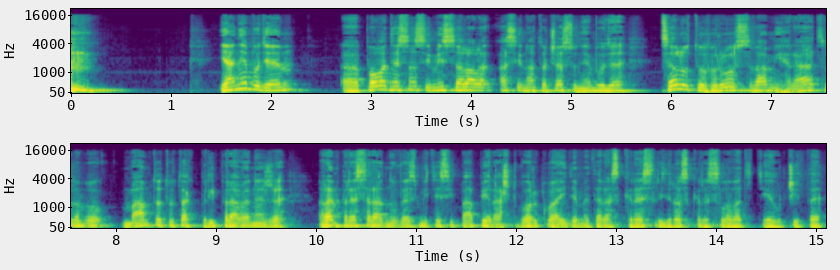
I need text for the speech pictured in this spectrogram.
Ja nebudem, e, pôvodne som si myslel, ale asi na to času nebude, celú tú hru s vami hrať, lebo mám to tu tak pripravené, že len presradnú vezmite si papier a štvorku a ideme teraz kresliť, rozkreslovať tie určité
